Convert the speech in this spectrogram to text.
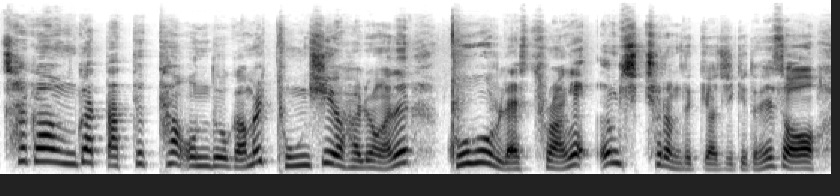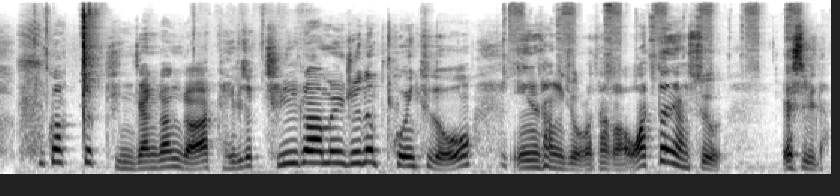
차가움과 따뜻한 온도감을 동시에 활용하는 고급 레스토랑의 음식처럼 느껴지기도 해서 후각적 긴장감과 대비적 질감을 주는 포인트도 인상적으로 다가왔던 향수였습니다.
